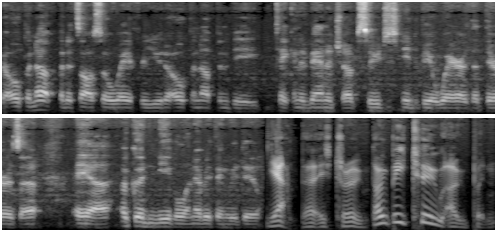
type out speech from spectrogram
to open up, but it's also a way for you to open up and be taken advantage of. So you just need to be aware that there is a a, a good and evil in everything we do. Yeah, that is true. Don't be too open.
